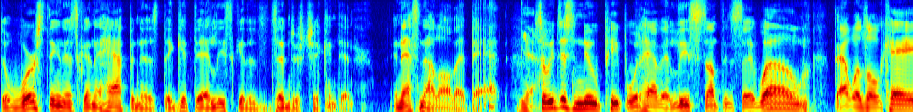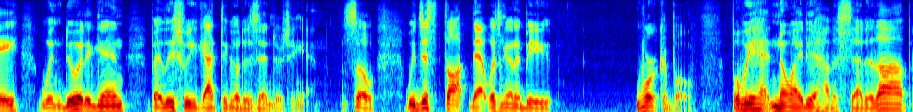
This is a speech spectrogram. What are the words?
the worst thing that's going to happen is they get to at least get a Zehnder's chicken dinner. And that's not all that bad. Yeah. So we just knew people would have at least something to say, well, that was okay, wouldn't do it again, but at least we got to go to Zehnder's again. So we just thought that was going to be workable. But we had no idea how to set it up.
